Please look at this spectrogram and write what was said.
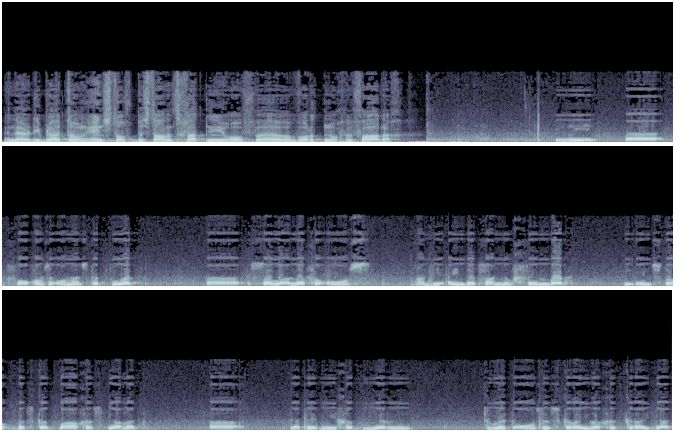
En nou die bloutong en stof bestaan dit glad nie of uh, word nog vervaardig? Nee, uh volgens onderste poort uh sou hulle vir ons aan die einde van November die enstof beskikbaar gestel het. Uh dit het nie gebeur nie toe het ons 'n skrywe gekry dat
